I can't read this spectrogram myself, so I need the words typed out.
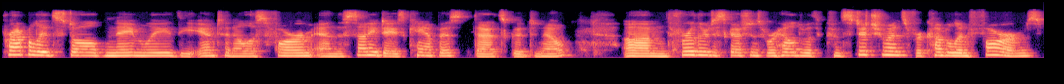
properly installed, namely the Antonellis Farm and the Sunny Days campus. That's good to know. Um, further discussions were held with constituents for Cumberland Farms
